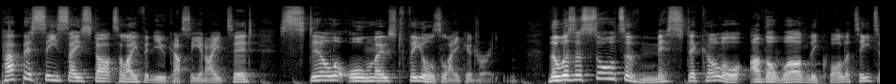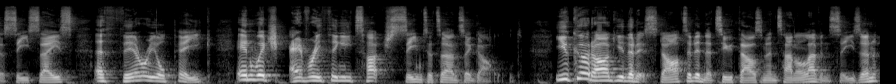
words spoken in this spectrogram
Papiss Cisse's start to life at Newcastle United still almost feels like a dream. There was a sort of mystical or otherworldly quality to Cisse's ethereal peak in which everything he touched seemed to turn to gold. You could argue that it started in the 2010-11 season,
